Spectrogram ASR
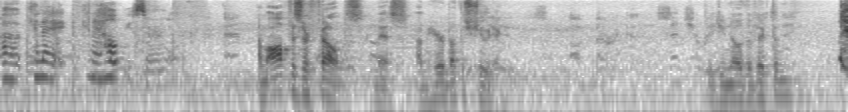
Uh, can I can I help you, sir? I'm Officer Phelps, miss. I'm here about the shooting. Did you know the victim?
